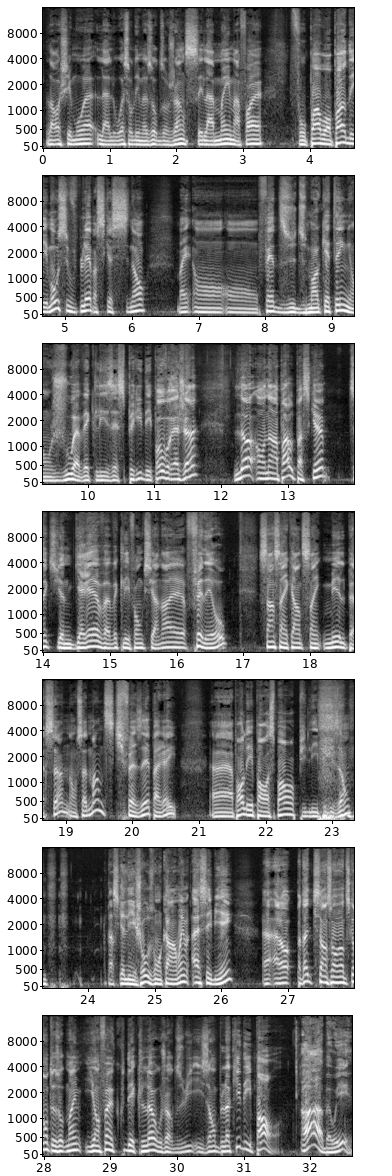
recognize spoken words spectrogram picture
Lâchez-moi la loi sur les mesures d'urgence. C'est la même affaire. Faut pas avoir peur des mots, s'il vous plaît, parce que sinon, ben, on, on fait du, du marketing, on joue avec les esprits des pauvres gens. Là, on en parle parce que, tu sais, qu'il y a une grève avec les fonctionnaires fédéraux. 155 000 personnes. On se demande ce qu'ils faisaient, pareil, euh, à part les passeports puis les prisons. parce que les choses vont quand même assez bien. Euh, alors, peut-être qu'ils s'en sont rendus compte eux autres mêmes. Ils ont fait un coup d'éclat aujourd'hui. Ils ont bloqué des ports. Ah, ben oui.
